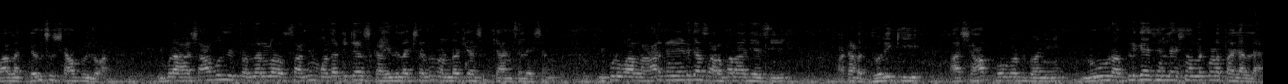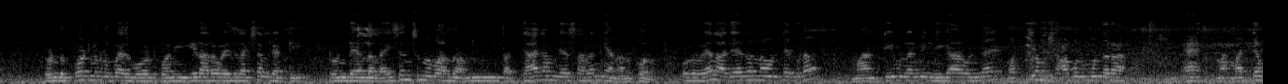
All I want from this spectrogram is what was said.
వాళ్ళకి తెలుసు షాపు విలువ. ఇప్పుడు ఆ షాపులు తొందరలో వస్తుంది. మొదటి కేసుకి ఐదు లక్షలు రెండో కేసు క్యాన్సిలేషన్. ఇప్పుడు వాళ్ళు ఆర్గనైజ్డ్గా సరఫరా చేసి అక్కడ దొరికి ఆ షాప్ పోగొట్టుకొని నూరు అప్లికేషన్లు వేసిన వాళ్ళకి కూడా తగలలే. రెండు కోట్ల రూపాయలు పోగొట్టుకొని ఈడ అరవై ఐదు లక్షలు కట్టి రెండేళ్ళ లైసెన్స్ను వాళ్ళు అంత త్యాగం చేస్తారని నేను అనుకోను. ఒకవేళ అదేదన్నా ఉంటే కూడా మా టీంలన్నీ నిఘా ఉన్నాయి మొత్తం షాపుల ముందర మద్యం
